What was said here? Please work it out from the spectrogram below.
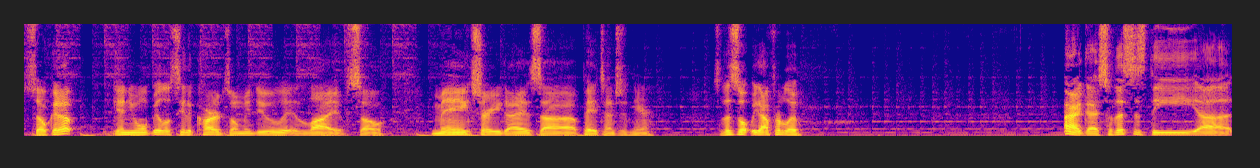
Soak it up. Again, you won't be able to see the cards when we do it live, so make sure you guys uh, pay attention here. So this is what we got for blue. Alright guys, so this is the uh,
